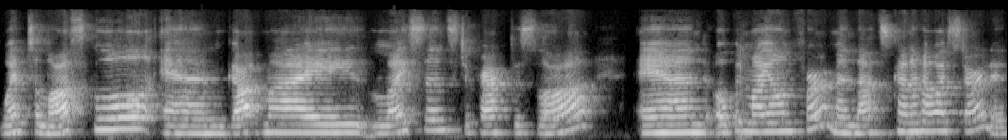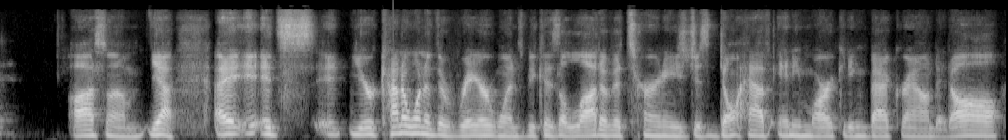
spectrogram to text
went to law school and got my license to practice law and opened my own firm. And that's kind of how I started. Awesome. Yeah. I, it's, it, you're kind of one of the rare ones because a lot of attorneys just don't have any marketing background at all.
